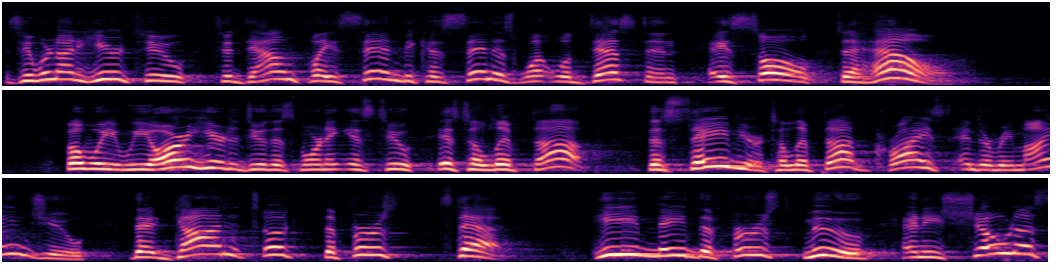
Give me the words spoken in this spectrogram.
You see, we're not here to, to downplay sin because sin is what will destine a soul to hell. But what we are here to do this morning is to, is to lift up the Savior, to lift up Christ, and to remind you that God took the first step. He made the first move, and He showed us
